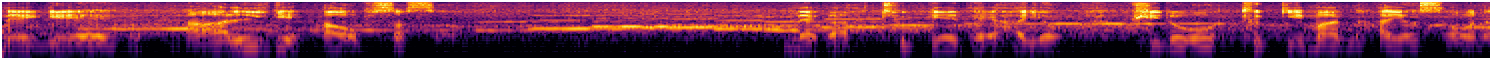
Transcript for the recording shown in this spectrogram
내게 알게 하옵소서 내가 주께 대하여 귀로 듣기만 하여서오나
